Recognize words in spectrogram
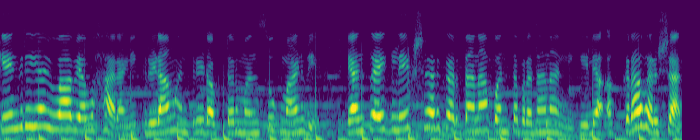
केंद्रीय युवा व्यवहार आणि क्रीडा मंत्री डॉक्टर मनसुख मांडवीय यांचा एक लेख शेअर करताना पंतप्रधानांनी गेल्या अकरा वर्षात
